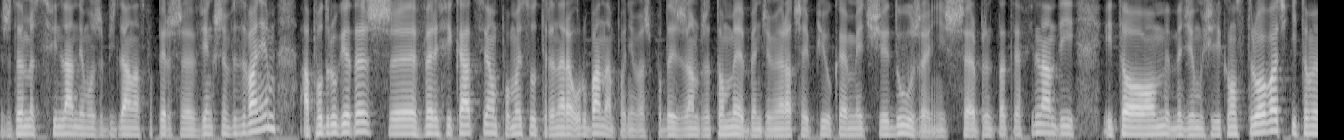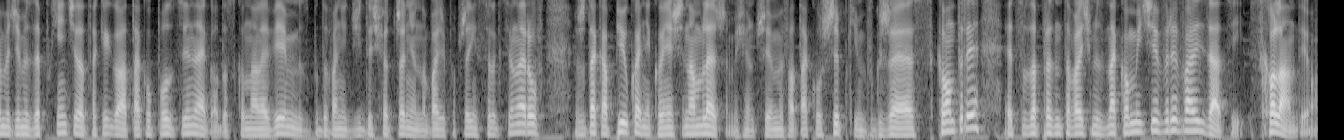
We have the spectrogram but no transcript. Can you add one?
że ten mecz z Finlandią może być dla nas po pierwsze większym wyzwaniem, a po drugie też e, weryfikacją pomysłu trenera Urbana, ponieważ podejrzewam, że to my będziemy raczej piłkę mieć dłużej niż reprezentacja Finlandii i to my będziemy musieli konstruować i to my będziemy zepchnięci do takiego ataku pozycyjnego. Doskonale wiemy, zbudowanie dziś doświadczeniem na bazie poprzednich selekcjonerów, że taka piłka niekoniecznie nam leży. My się czujemy w ataku szybkim, w grze z kontry, co zaprezentowaliśmy znakomicie w rywalizacji z Holandią.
